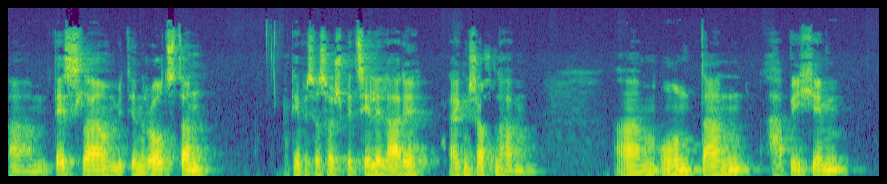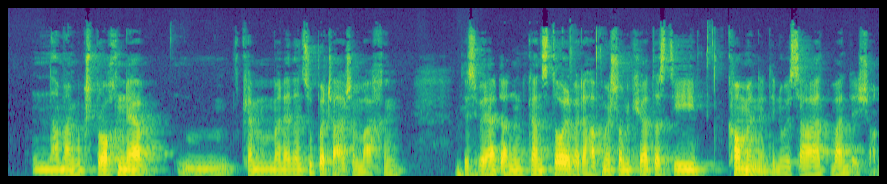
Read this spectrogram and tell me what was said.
ähm, Tesla und mit den Roadstern, die so spezielle Ladeeigenschaften haben. Ähm, und dann habe ich eben, haben wir gesprochen, ja, können wir nicht einen Supercharger machen? Das wäre dann ganz toll, weil da hat man schon gehört, dass die kommen. In den USA waren die schon.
